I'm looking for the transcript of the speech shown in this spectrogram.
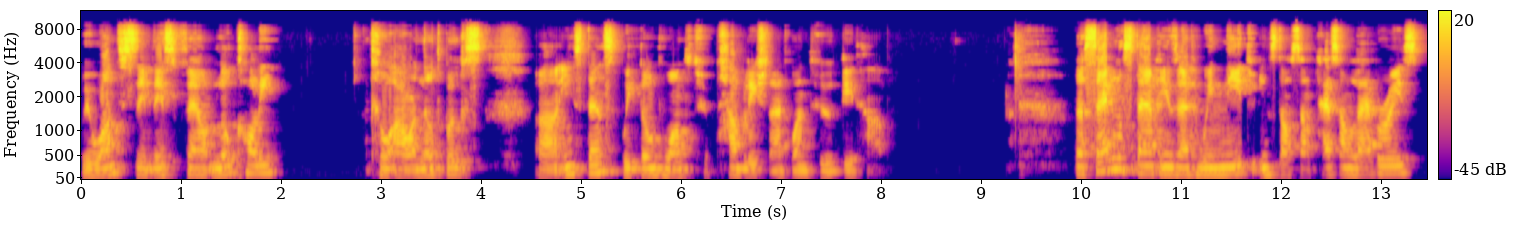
we want to save this file locally to our notebooks uh, instance. We don't want to publish that one to GitHub. The second step is that we need to install some Python libraries.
